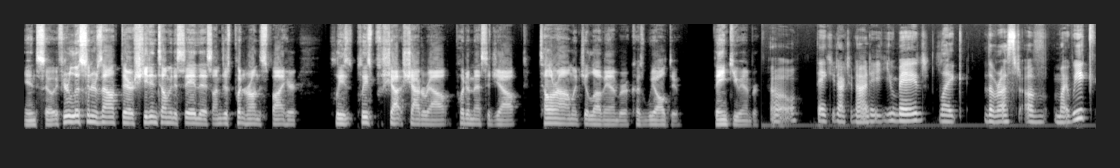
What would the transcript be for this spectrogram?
And so if your listeners out there, she didn't tell me to say this. I'm just putting her on the spot here. Please, please shout, shout her out, put a message out, tell her how much you love Amber because we all do. Thank you, Amber. Oh, thank you, Dr. Nandi. You made like the rest of my week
